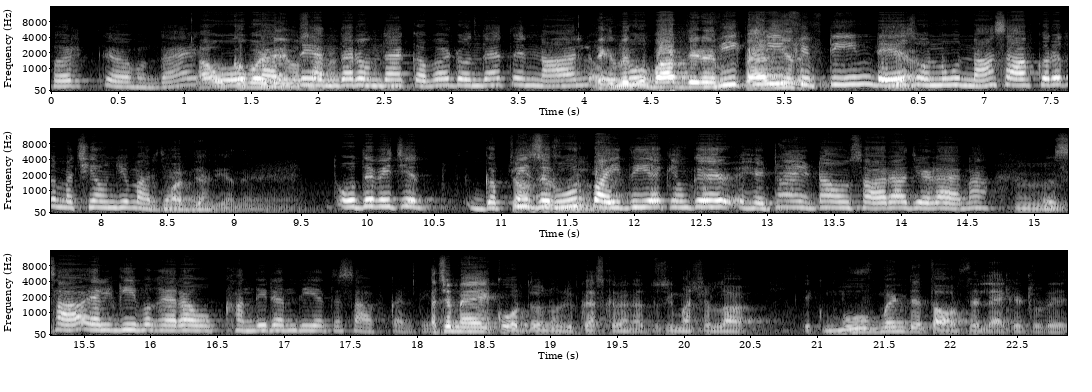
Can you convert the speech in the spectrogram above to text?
ਫ਼ਰਕ ਹੁੰਦਾ ਹੈ। ਉਹ ਉਹ ਦੇ। ਅੰਦਰ ਹੁੰਦਾ ਹੈ ਕਵਰਡ ਹੁੰਦਾ ਹੈ ਤੇ ਨਾਲ ਲੇਕਿਨ ਵੇਖੋ ਬਾਹਰ ਜਿਹੜੇ ਪੈਰੀਆਂ ਦੇ- 15 ਡੇਜ਼. ਉਹਨੂੰ ਨਾ ਸਾਫ਼ ਕਰੋ ਤਾਂ ਮੱਛੀਆਂ ਉਂਝ ਮਰ ਜਾਂਦੀਆਂ। ਨੇ। ਉਹਦੇ ਵਿੱਚ ਗੱਪੀ ਜ਼ਰੂਰ ਪਾਈਦੀ ਹੈ ਕਿਉਂਕਿ ਹੇਠਾਂ ਹੇਠਾਂ ਉਹ ਸਾਰਾ ਜਿਹੜਾ ਹੈ ਨਾ ਐਲਗੀ ਵਗੈਰਾ ਉਹ ਖਾਂਦੀ ਰਹਿੰਦੀ ਹੈ ਤੇ ਸਾਫ਼ ਕਰਦੀ ਹੈ। ਅੱਛਾ ਮੈਂ ਇੱਕ ਹੋਰ ਤੁਹਾਨੂੰ ਰਿਕੁਐਸਟ ਕਰਾਂਗਾ। ਤੁਸੀਂ ਮਾਸ਼ਾਅੱਲਾ ਇੱਕ ਮੂਵਮੈਂਟ ਦੇ ਤੌਰ ਤੇ ਲੈ ਕੇ ਟੁਰੇ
